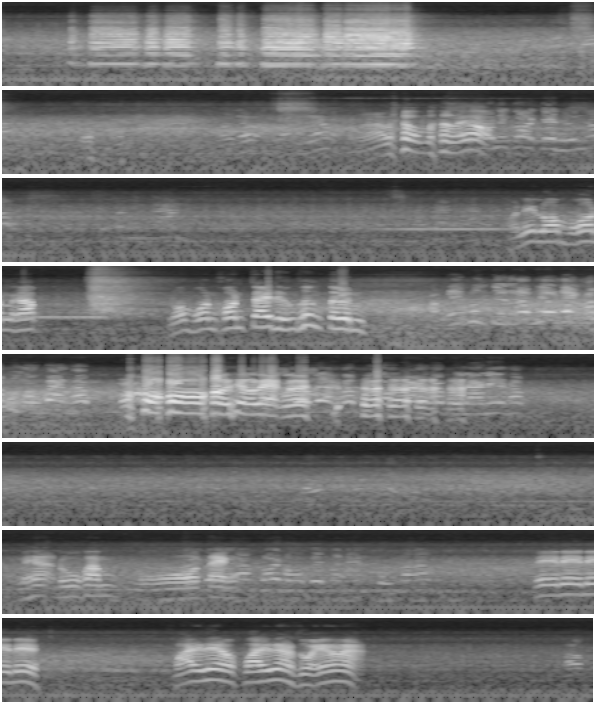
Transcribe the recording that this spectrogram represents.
มาแล้วมาแล้วมาแล้วมาแล้ว นี่ก็ใจถึงครับจะมีงานวันนี้รวมพลครับ รวมพลคนใจถึงเพิ่งตื่นครับนี่เพิ่งตื่นครับเที่ยวแรกครับเพิ่งออกบ้านครับโอ้โหเที่ยวแรกเลย ที่วแรกครับเพิ่งออกบ้านครับเวลานี้ครับ นี่ฮะดูความโอ้โหแต่งครับร้อยโทเป็นประธานกลุ่มนะครับนี่นี่นี่นี่ไฟเนี่ยไฟเนี่ยสวยนะเนี่ยครับ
